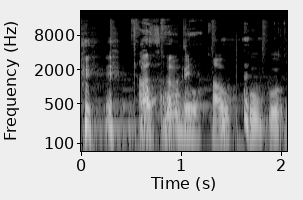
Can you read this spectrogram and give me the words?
ao cubo. Ao cubo.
